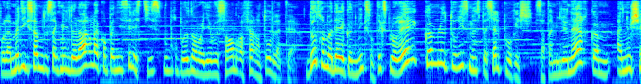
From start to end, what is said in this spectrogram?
Pour la modique somme de 5000 dollars, la compagnie Celestis vous propose d'envoyer vos cendres faire un tour de la Terre. D'autres modèles économiques sont explorés, comme le tourisme spatial pour riches. Certains millionnaires, comme Anouche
